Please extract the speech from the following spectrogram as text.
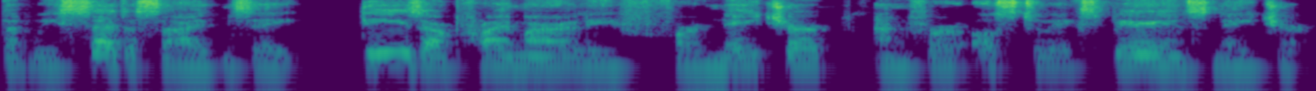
that we set aside and say, these are primarily for nature and for us to experience nature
